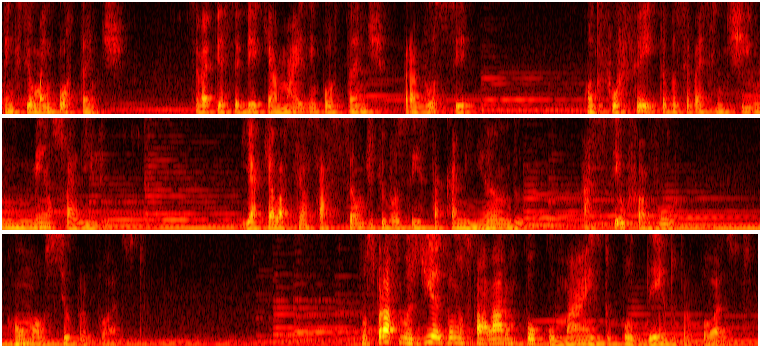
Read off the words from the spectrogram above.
Tem que ser uma importante. Você vai perceber que a mais importante para você, quando for feita, você vai sentir um imenso alívio. E aquela sensação de que você está caminhando a seu favor, rumo ao seu propósito. Nos próximos dias vamos falar um pouco mais do poder do propósito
